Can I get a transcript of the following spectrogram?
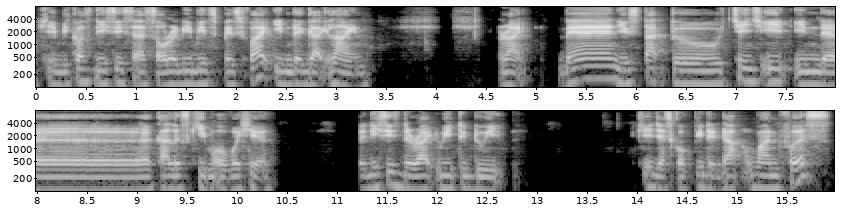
Okay, because this is has already been specified in the guideline. Right. Then you start to change it in the color scheme over here. So this is the right way to do it. Okay, just copy the dark one first.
